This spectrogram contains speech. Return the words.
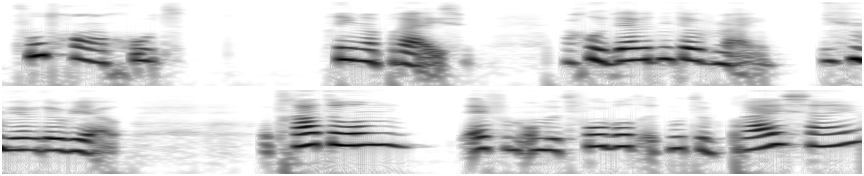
Het voelt gewoon goed. Prima prijs. Maar goed, we hebben het niet over mij. we hebben het over jou. Het gaat erom, even om dit voorbeeld, het moet een prijs zijn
